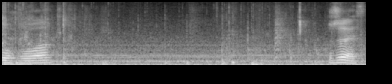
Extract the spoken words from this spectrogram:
Ого. Жесть.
